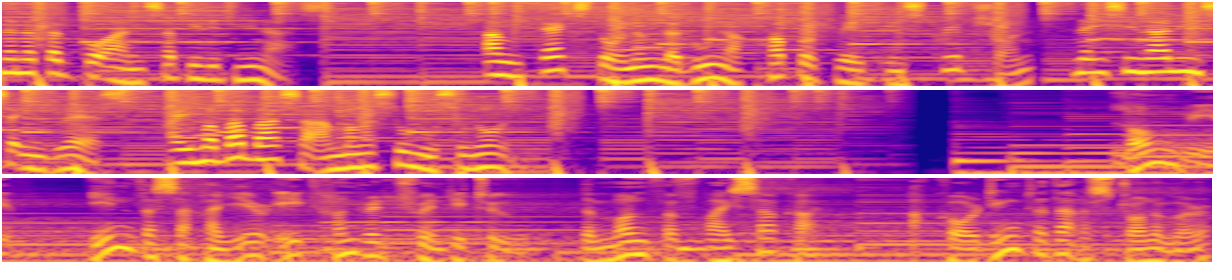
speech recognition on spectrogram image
na natagpuan sa Pilipinas. Ang teksto ng Laguna Copperplate Inscription, na isinalin sa Ingles, ay mababasa ang mga sumusunod. Long live, in the Saka year 822, the month of Vaisakha, according to the astronomer,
